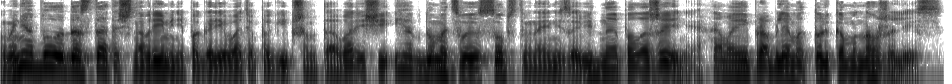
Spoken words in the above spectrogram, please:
У меня было достаточно времени погоревать о погибшем товарище и обдумать свое собственное незавидное положение, а мои проблемы только множились.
